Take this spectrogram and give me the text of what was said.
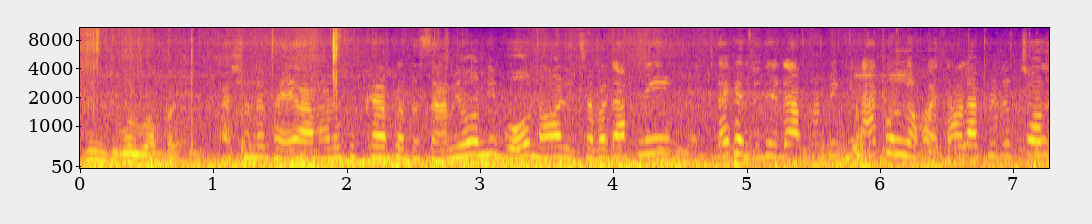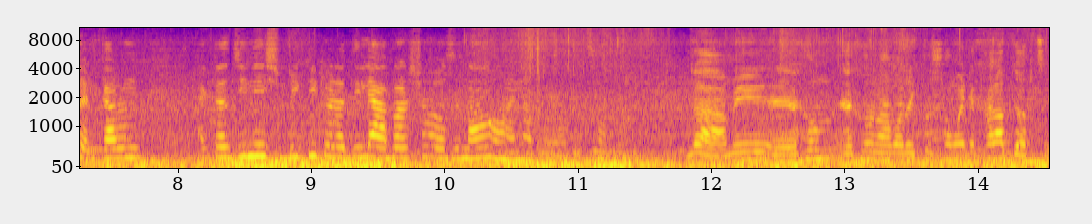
কি বলব আপনাকে? আসলে ভাইয়া আমারও খুব খারাপ লাগতেছে আমিও নিবো নেওয়ার ইচ্ছা বাট আপনি দেখেন যদি এটা আপনার বিক্রি না করলে হয় তাহলে আপনি এটা চলেন কারণ একটা জিনিস বিক্রি করে দিলে আবার সহজে নেওয়া হয় না ভাইয়া, না আমি এখন এখন আমার একটু সময়টা খারাপ যাচ্ছে।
